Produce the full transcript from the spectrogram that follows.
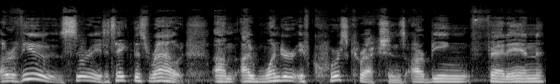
I refuse Siri to take this route. Um, I wonder if course corrections are being fed in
